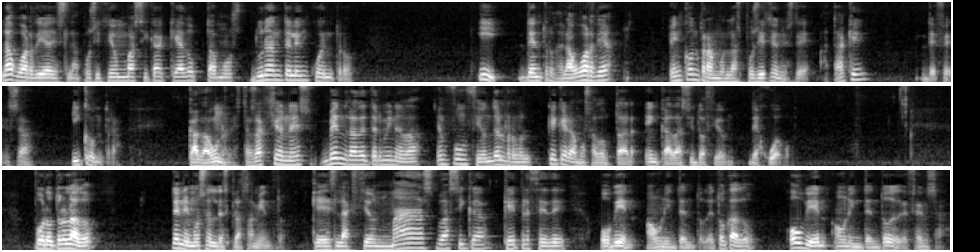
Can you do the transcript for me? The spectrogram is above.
La guardia es la posición básica que adoptamos durante el encuentro y dentro de la guardia encontramos las posiciones de ataque, defensa y contra cada una de estas acciones vendrá determinada en función del rol que queramos adoptar en cada situación de juego. Por otro lado, tenemos el desplazamiento, que es la acción más básica que precede o bien a un intento de tocado o bien a un intento de defensa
